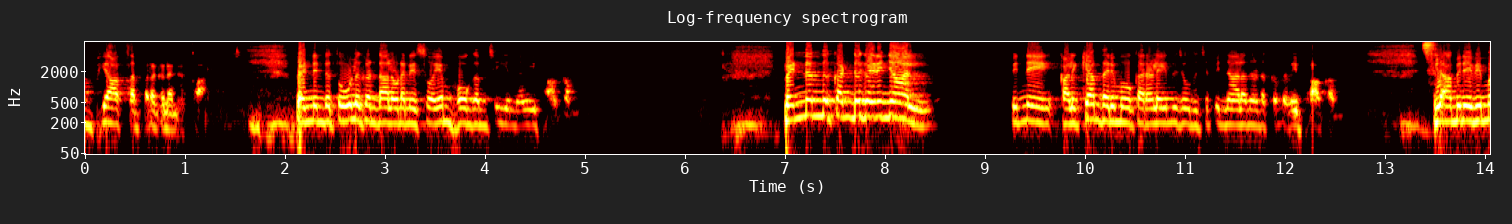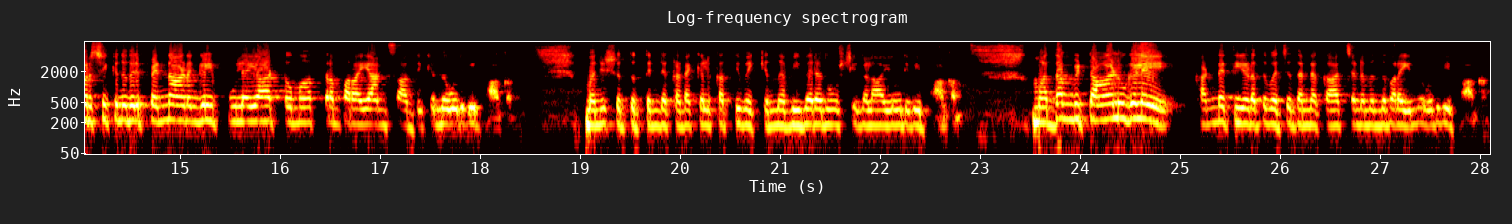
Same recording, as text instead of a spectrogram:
അഭ്യാസ പ്രകടനക്കാർ. പെണ്ണിന്റെ തോൾ കണ്ടാൽ ഉടനെ സ്വയം ഭോഗം ചെയ്യുന്ന വിഭാഗം. പെണ്ണെന്ന് കണ്ടു കഴിഞ്ഞാൽ പിന്നെ കളിക്കാൻ തരുമോ കരളെ എന്ന് ചോദിച്ച് പിന്നാലെ നടക്കുന്ന വിഭാഗം. ഇസ്ലാമിനെ വിമർശിക്കുന്നത് ഒരു പെണ്ണാണെങ്കിൽ പുലയാട്ടു മാത്രം പറയാൻ സാധിക്കുന്ന ഒരു വിഭാഗം. മനുഷ്യത്വത്തിന്റെ കടക്കൽ കത്തിവെക്കുന്ന വിവരദോഷികളായ ഒരു വിഭാഗം. മതം വിട്ടാളുകളെ കണ്ടെത്തിയിടത്ത് വെച്ച് തന്നെ കാച്ചണമെന്ന് പറയുന്ന ഒരു വിഭാഗം.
